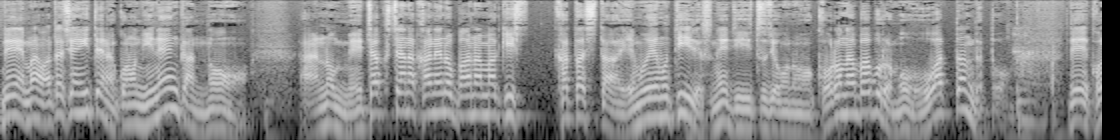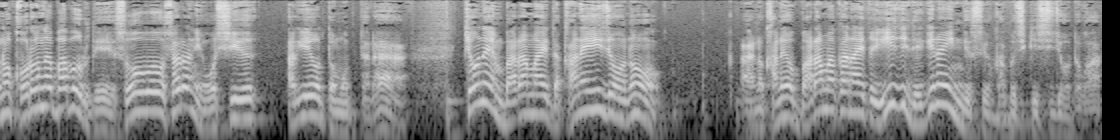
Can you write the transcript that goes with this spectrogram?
で、まあ私が言いたいのは、この2年間の、あの、めちゃくちゃな金のばらまき方した MMT ですね、事実上のコロナバブルはもう終わったんだと。で、このコロナバブルで相場をさらに押し上げようと思ったら、去年ばらまいた金以上のあの、金をばらまかないと維持できないんですよ、株式市場とか。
